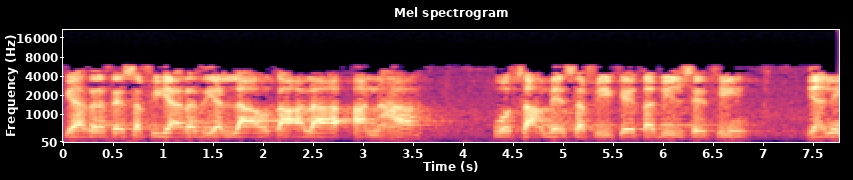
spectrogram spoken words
کہ حضرت صفیہ رضی اللہ تعالی عنہا وہ سام صفی کے قبیل سے تھیں۔ یعنی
